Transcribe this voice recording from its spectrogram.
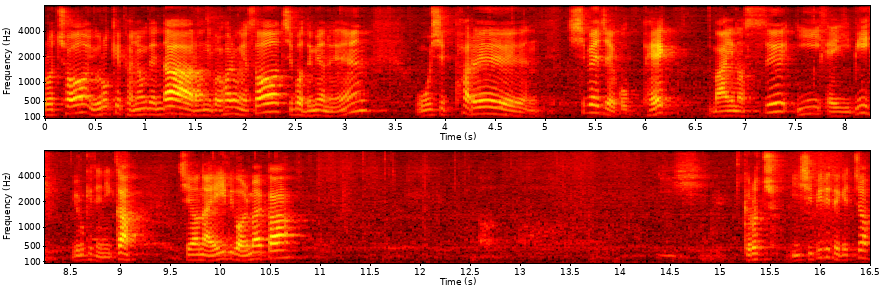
그렇죠. 이렇게 변형된다라는 걸 활용해서 집어넣으면은 58은 10의 제곱 100 마이너스 2ab 이렇게 되니까 지연아 ab가 얼마일까? 그렇죠. 21이 되겠죠.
